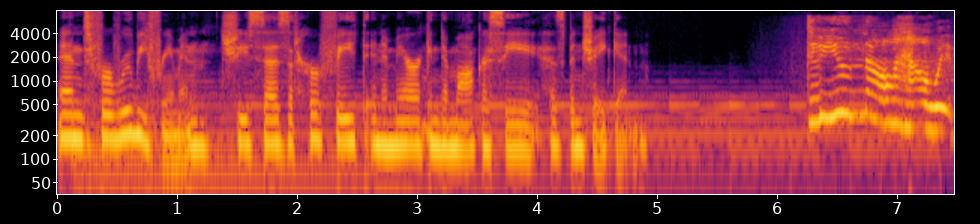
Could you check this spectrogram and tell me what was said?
And for Ruby Freeman, she says that her faith in American democracy has been shaken. Do you know how it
